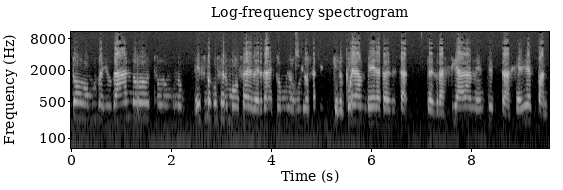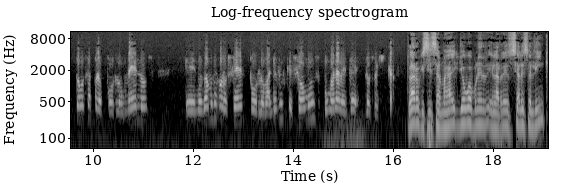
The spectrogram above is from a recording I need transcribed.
todo el mundo ayudando, todo el mundo... Es una cosa hermosa, de verdad, estoy muy orgullosa que, que lo puedan ver a través de esta desgraciadamente tragedia espantosa, pero por lo menos eh, nos vamos a conocer por lo valiosos que somos humanamente los mexicanos. Claro que sí, Salma Hayek. Yo voy a poner en las redes sociales el link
